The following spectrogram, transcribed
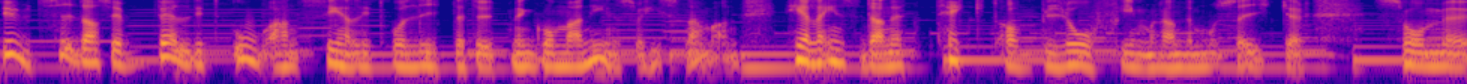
utsidan ser väldigt oansenligt och litet ut, men går man in så hissnar man. Hela insidan är täckt av blåskimrande mosaiker som eh,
